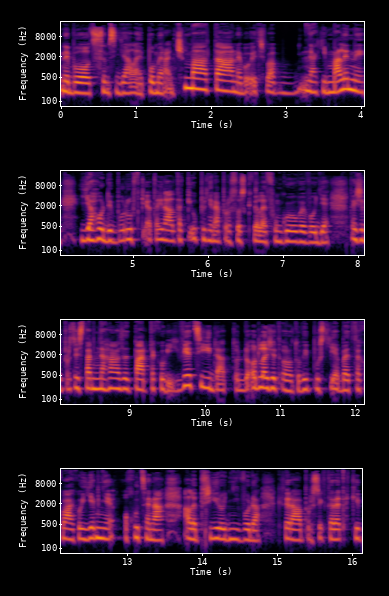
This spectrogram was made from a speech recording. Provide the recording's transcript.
nebo co jsem si dělala je pomeranč máta, nebo i třeba nějaký maliny, jahody, borůvky a tak dále, taky úplně naprosto skvěle fungují ve vodě. Takže prostě tam naházet pár takových věcí, dát to odležet, ono to vypustí a bude to taková jako jemně ochucená, ale přírodní voda, která prostě, které taky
